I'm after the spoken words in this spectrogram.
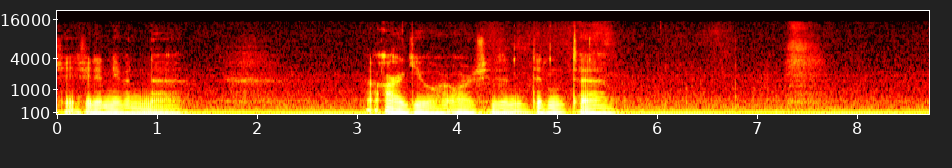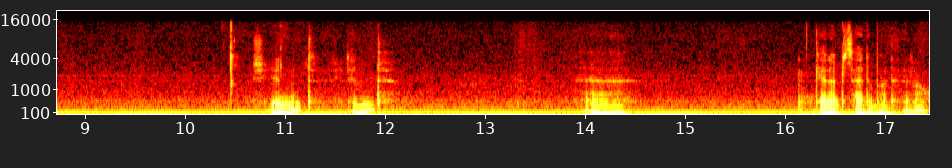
she she didn't even uh, argue, or, or she didn't didn't. Uh, she didn't she didn't uh, get upset about it at all.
